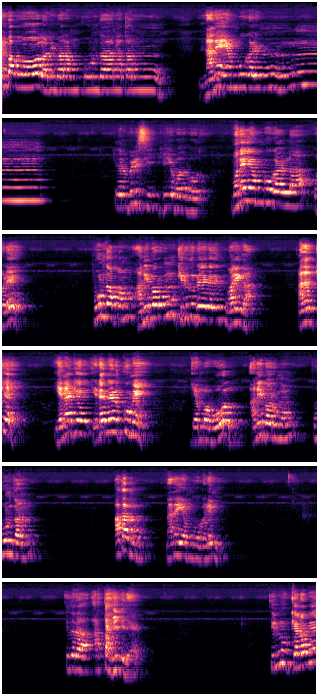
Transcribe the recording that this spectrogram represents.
ಎಂಬವೋಲ್ ಅನಿಬರಂ ಪೂರ್ಣನತನು ನನೆ ಎಂಬುಗಳಿಂ ಇದನ್ನು ಬಿಡಿಸಿ ಹೀಗೆ ಬರಬಹುದು ಮೊನೆಯಂಬುಗಳ ಒಡೆ ಪೂರ್ಣಪಂ ಅನಿವರೂ ಕಿರಿದು ಬೇಗದಿಂದ ಮರಿಗ ಅದಕ್ಕೆ ಎನಗೆ ಎಡವೇಳ್ಕುಮೆ ಎಂಬ ಓಲ್ ಅನಿಬರುಮಂ ಪೂರ್ಣನ್ ಅದನ್ನು ನನಯಂಬುಗಳಿಂ. ಇದರ ಅರ್ಥ ಹೀಗಿದೆ. ಇನ್ನು ಕೆಲವೇ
